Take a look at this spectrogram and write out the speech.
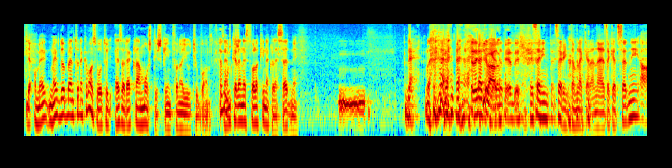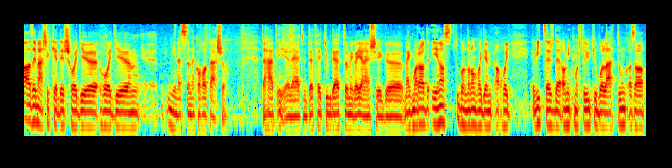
De a meg, megdöbbentő nekem az volt, hogy ez a reklám most is kint van a YouTube-on. Ez Nem kellene is. ezt valakinek leszedni? De. Ez egy kiváló kérdés. Szerint, szerintem le kellene ezeket szedni. Az egy másik kérdés, hogy, hogy mi lesz ennek a hatása tehát eltüntethetjük, de ettől még a jelenség megmarad. Én azt gondolom, hogy, hogy vicces, de amit most a YouTube-on láttunk, az a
